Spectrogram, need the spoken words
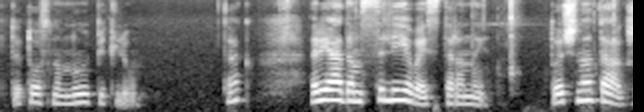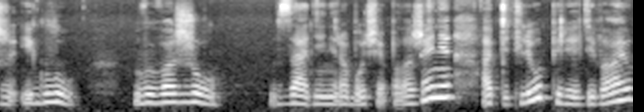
вот эту основную петлю. Так. Рядом с левой стороны точно так же иглу вывожу в заднее нерабочее положение, а петлю переодеваю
